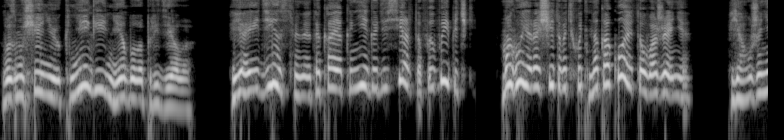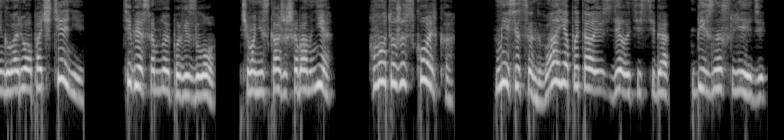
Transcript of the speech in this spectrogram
Возмущению книги не было предела. «Я единственная такая книга десертов и выпечки. Могу я рассчитывать хоть на какое-то уважение? Я уже не говорю о почтении. Тебе со мной повезло, чего не скажешь обо мне. Вот уже сколько. Месяца два я пытаюсь сделать из тебя бизнес-леди.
